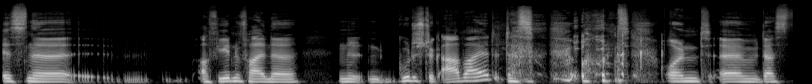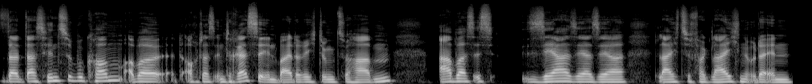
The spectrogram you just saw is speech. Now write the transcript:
ist eine auf jeden Fall eine, eine ein gutes Stück Arbeit. Das, und und ähm, das, das hinzubekommen, aber auch das Interesse in beide Richtungen zu haben aber es ist sehr, sehr, sehr leicht zu vergleichen oder in,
